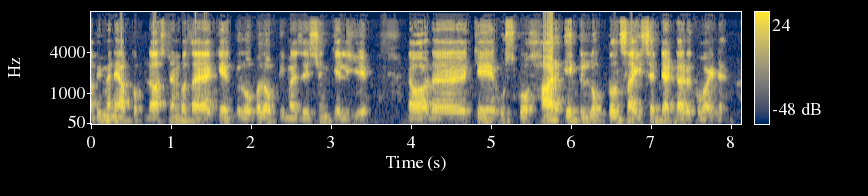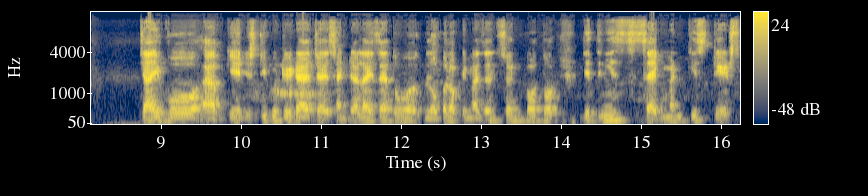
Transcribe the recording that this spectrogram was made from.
अभी मैंने आपको लास्ट टाइम बताया कि ग्लोबल ऑप्टिमाइजेशन के लिए और कि उसको हर एक लोकल साइज़ से डाटा रिक्वायर्ड है। चाहे वो आपके डिस्ट्रीब्यूटेड है, चाहे सेंट्रलाइज है तो वो ग्लोबल ऑप्टिमाइजेशन को तो जितनी सेगमेंट की स्टेट्स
